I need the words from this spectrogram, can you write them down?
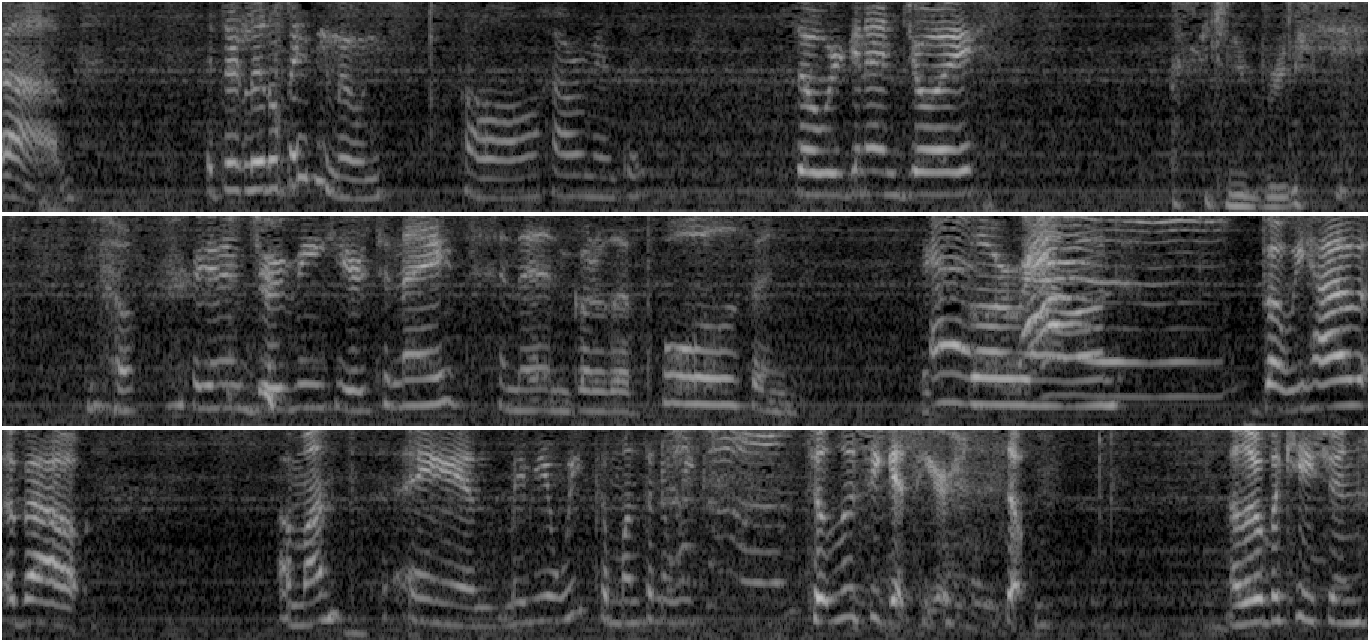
um, it's our little baby moon. Oh, how romantic. So we're gonna enjoy, Can you breathe? no, we're gonna enjoy being here tonight and then go to the pools and explore uh, around. Uh. But we have about a month and maybe a week, a month and a week till Lucy gets here. So a little vacation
